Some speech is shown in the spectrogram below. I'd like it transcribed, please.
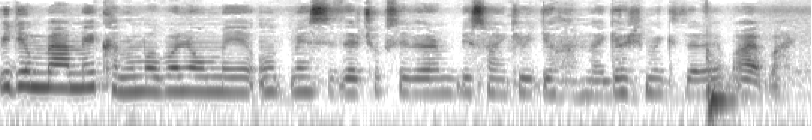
Videomu beğenmeyi, kanalıma abone olmayı unutmayın. Sizleri çok seviyorum. Bir sonraki videolarımda görüşmek üzere. Bay bay.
